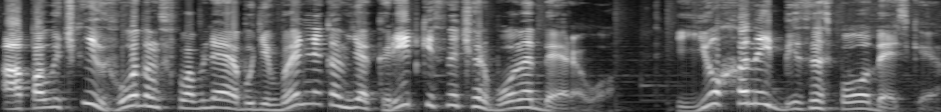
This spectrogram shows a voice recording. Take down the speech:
а палички згодом сплавляє будівельникам як рідкісне червоне дерево. Йоханий бізнес по-одеськи.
